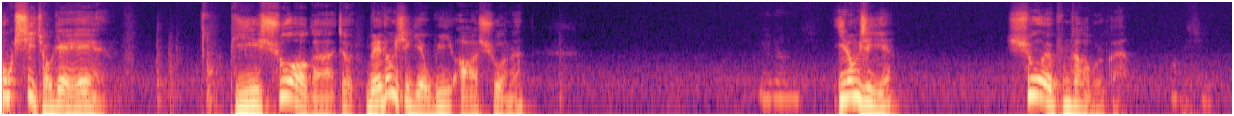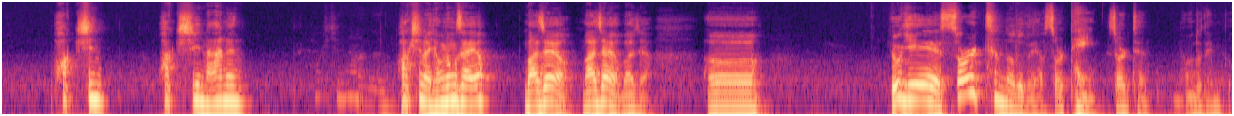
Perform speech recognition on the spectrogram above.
혹시 저게 be sure가 저 매동식이에요. we are sure는 일형식이에요. sure의 품사가 뭘까요? 확신 확신, 확신 하는, 확신하는 확신한 형용사예요? 맞아요, 맞아요, 맞아요. 어 여기에 certain 넣어도 돼요. certain, certain 넣어도 됩니다.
